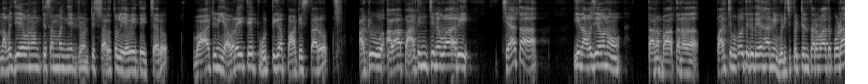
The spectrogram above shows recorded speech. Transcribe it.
నవజీవనంకి సంబంధించినటువంటి షరతులు ఏవైతే ఇచ్చారో వాటిని ఎవరైతే పూర్తిగా పాటిస్తారో అటు అలా పాటించిన వారి చేత ఈ నవజీవనం తన బా తన పాంచభౌతిక దేహాన్ని విడిచిపెట్టిన తర్వాత కూడా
